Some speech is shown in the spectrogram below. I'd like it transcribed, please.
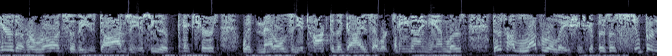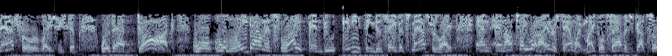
hear the heroics of these dogs and you see their pictures with medals and you talk to the guys that were canine handlers, there's a love relationship. There's a supernatural relationship where that dog will will lay down its life and do anything to save its master's life. And and I'll tell you what, I understand why Michael Savage got so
